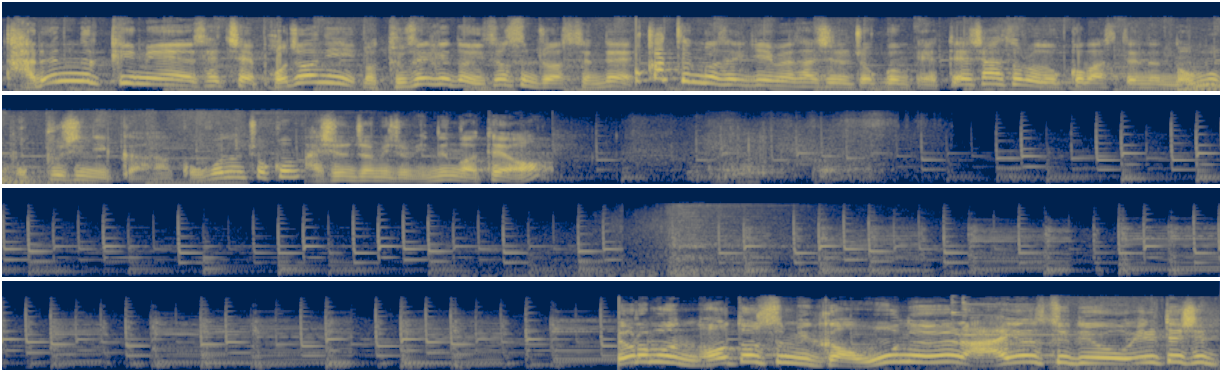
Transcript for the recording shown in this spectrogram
다른 느낌의 세체 버전이 뭐 두세 개 더 있었으면 좋았을 텐데 똑같은 거 세 개면 사실 조금 예, 떼샷으로 놓고 봤을 때는 너무 복붙이니까 그거는 조금 아쉬운 점이 좀 있는 것 같아요. 여러분 어떻습니까? 오늘 아이언 스튜디오 1대10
